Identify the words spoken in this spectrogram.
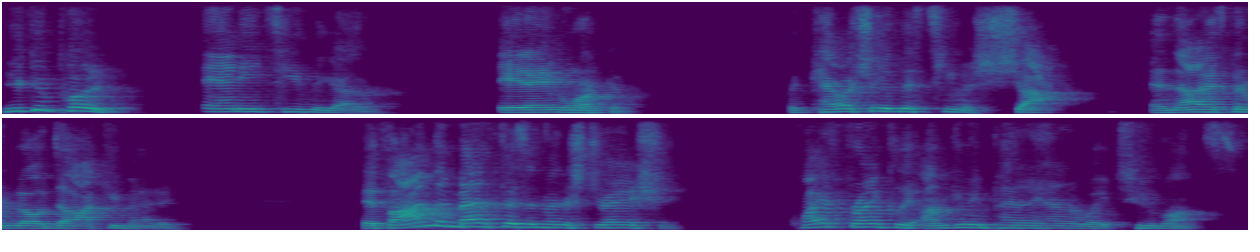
you could put any team together. It ain't working. The chemistry of this team is shot, and that has been well documented. If I'm the Memphis administration, quite frankly, I'm giving Penny Hardaway two months.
